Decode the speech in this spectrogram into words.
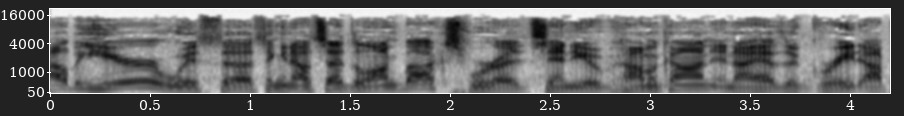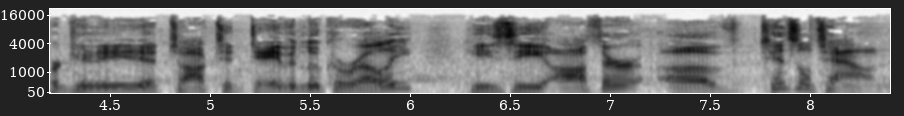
Albie here with uh, Thinking Outside the Long Box. We're at San Diego Comic Con, and I have the great opportunity to talk to David Lucarelli. He's the author of Tinseltown.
